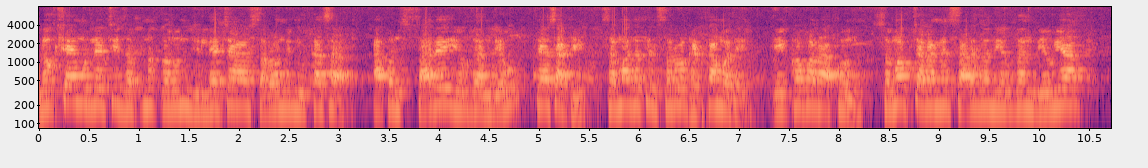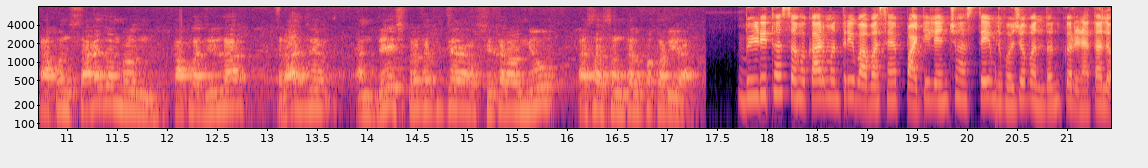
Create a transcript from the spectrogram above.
लोकशाही मूल्याची जपणूक करून जिल्ह्याच्या सर्वांगीण विकासात आपण सारे योगदान देऊ. त्यासाठी समाजातील सर्व घटकांमध्ये एकोपा राखून समोपचाराने सारेजण योगदान देऊया. आपण सारेजण मिळून आपला जिल्हा राज्य आणि देश प्रगतीच्या शिखरावर नेऊ असा संकल्प करूया. बीड इथं सहकार मंत्री बाबासाहेब पाटील यांच्या हस्ते ध्वजवंदन करण्यात आलं.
